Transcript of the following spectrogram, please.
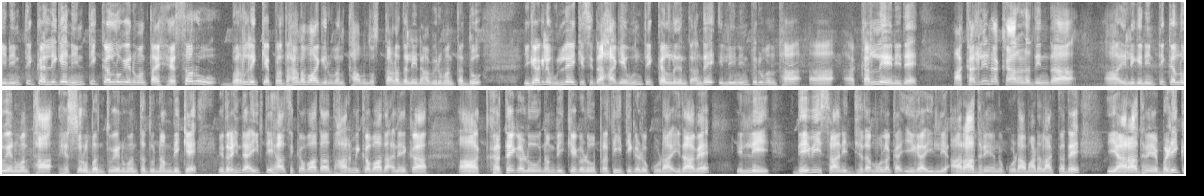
ಈ ನಿಂತಿಕಲ್ಲಿಗೆ ನಿಂತಿಕಲ್ಲು ಎನ್ನುವಂಥ ಹೆಸರು ಬರಲಿಕ್ಕೆ ಪ್ರಧಾನವಾಗಿರುವಂಥ ಒಂದು ಸ್ಥಳದಲ್ಲಿ ನಾವಿರುವಂಥದ್ದು. ಈಗಾಗಲೇ ಉಲ್ಲೇಖಿಸಿದ ಹಾಗೆ ಉಂತಿಕಲ್ಲು ಅಂತ. ಅಂದರೆ ಇಲ್ಲಿ ನಿಂತಿರುವಂಥ ಕಲ್ಲು ಏನಿದೆ, ಆ ಕಲ್ಲಿನ ಕಾರಣದಿಂದ ಇಲ್ಲಿಗೆ ನಿಂತಿಕಲ್ಲು ಎನ್ನುವಂಥ ಹೆಸರು ಬಂತು ಎನ್ನುವಂಥದ್ದು ನಂಬಿಕೆ. ಇದರ ಹಿಂದೆ ಐತಿಹಾಸಿಕವಾದ, ಧಾರ್ಮಿಕವಾದ ಅನೇಕ ಕಥೆಗಳು, ನಂಬಿಕೆಗಳು, ಪ್ರತೀತಿಗಳು ಕೂಡ ಇದ್ದಾವೆ ಇಲ್ಲಿ ದೇವಿ ಸಾನ್ನಿಧ್ಯದ ಮೂಲಕ ಈಗ ಇಲ್ಲಿ ಆರಾಧನೆಯನ್ನು ಕೂಡ ಮಾಡಲಾಗ್ತದೆ. ಈ ಆರಾಧನೆಯ ಬಳಿಕ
